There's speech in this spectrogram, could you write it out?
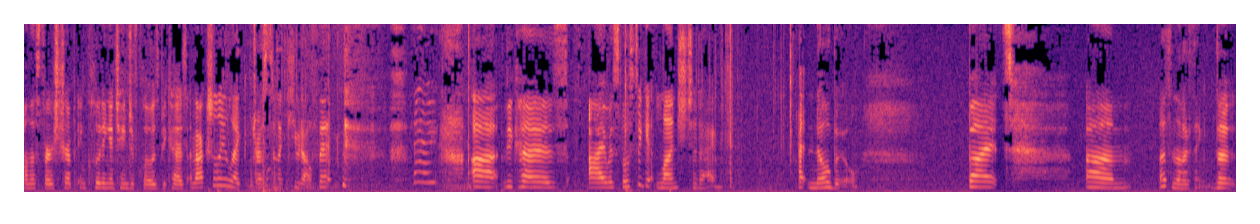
on this first trip, including a change of clothes because I'm actually like dressed in a cute outfit. hey! Uh, because I was supposed to get lunch today at Nobu, but um, that's another thing. The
